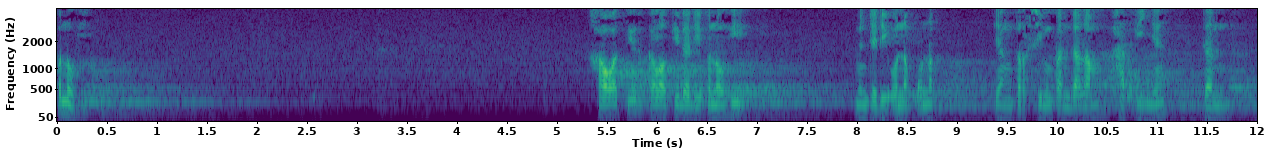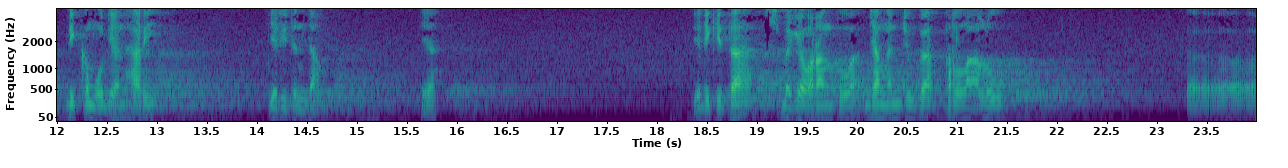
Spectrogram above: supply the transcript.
Penuhi. Khawatir kalau tidak dipenuhi menjadi unek-unek yang tersimpan dalam hatinya dan di kemudian hari jadi dendam. Ya. Jadi kita sebagai orang tua jangan juga terlalu uh,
